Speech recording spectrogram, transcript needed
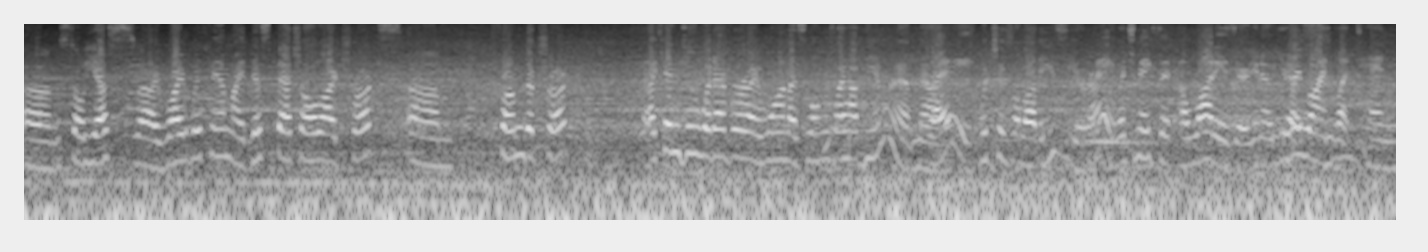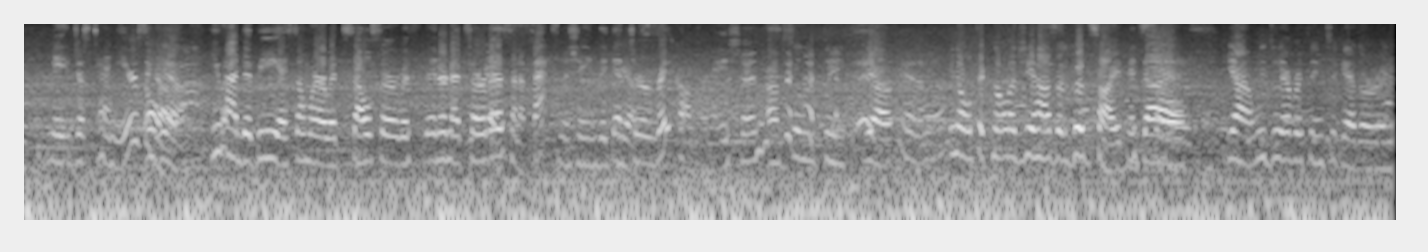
um, so, yes, I ride with him. I dispatch all our trucks um, from the truck. I can do whatever I want as long as I have the internet now, Right. which is a lot easier. Right, which makes it a lot easier. You know, you Yes. rewind what ten, maybe just ten years Oh, ago. yeah. You had to be somewhere with cell service, with internet service, Yes. and a fax machine to get Yes. your rate confirmations. Absolutely, yeah. You know? You know, technology has a good side. It So, does. yeah, we do everything together, and,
